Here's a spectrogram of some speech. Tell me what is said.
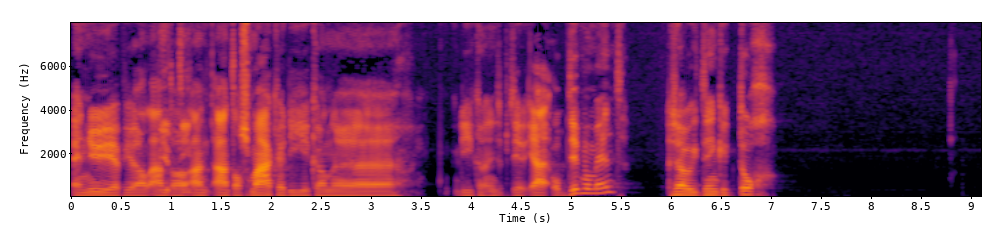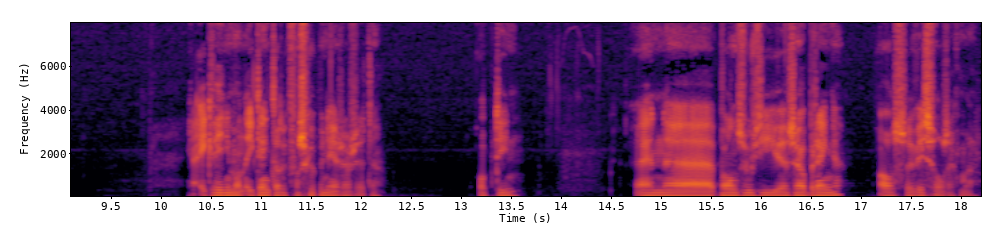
En nu heb je wel een aantal, aan, aantal smaken die je, kan, die je kan interpreteren. Ja, op dit moment zou ik denk ik toch... Ja, ik weet niet man. Ik denk dat ik Van Schuppen neer zou zetten. Op 10. En eh Banzuzi zou brengen als eh, wissel, zeg maar.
